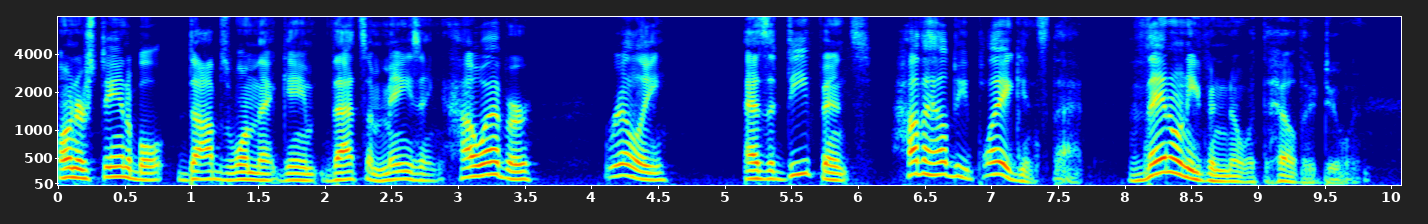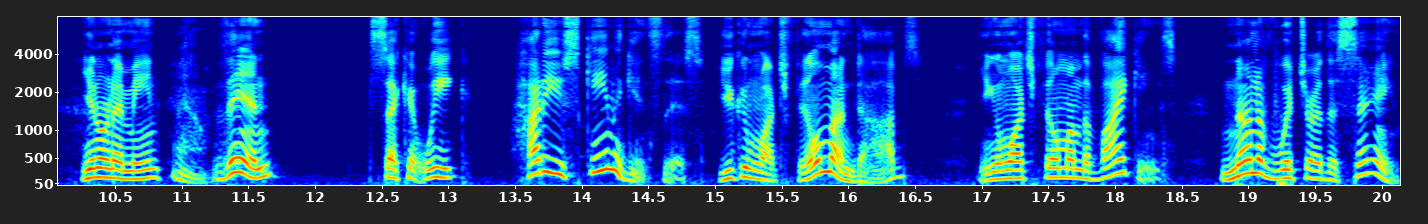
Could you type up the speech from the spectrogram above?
Understandable. Dobbs won that game. That's amazing. However, really, as a defense, how the hell do you play against that? They don't even know what the hell they're doing. You know what I mean? No. Then, second week, how do you scheme against this? You can watch film on Dobbs, you can watch film on the Vikings, none of which are the same.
